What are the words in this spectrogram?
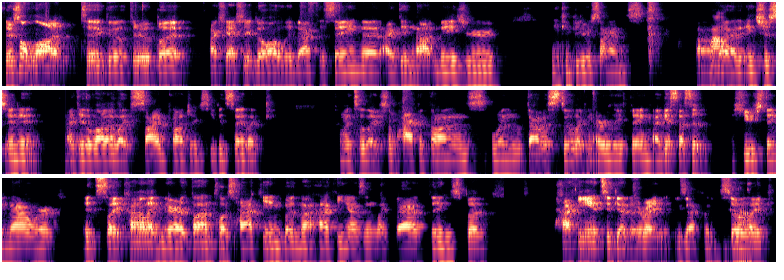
There's a lot to go through, but actually, I should go all the way back to saying that I did not major in computer science, uh, wow. but I had an interest in it. I did a lot of like side projects, you could say. Like, I went to like some hackathons when that was still like an early thing. I guess that's a huge thing now, where it's like kind of like marathon plus hacking, but not hacking as in like bad things, but hacking it together, right? Exactly. So yeah. like,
